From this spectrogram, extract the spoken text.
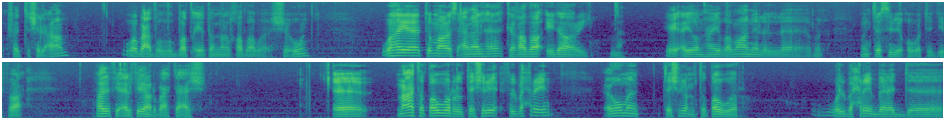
المفتش العام وبعض الضباط أيضا من القضاء والشؤون. وهي تمارس عملها كقضاء إداري. نعم. هي أيضا هي ضمانة للمنتسبي قوة الدفاع. هذه في 2014 آه، مع تطور التشريع في البحرين عموما تشريع متطور والبحرين بلد آه،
